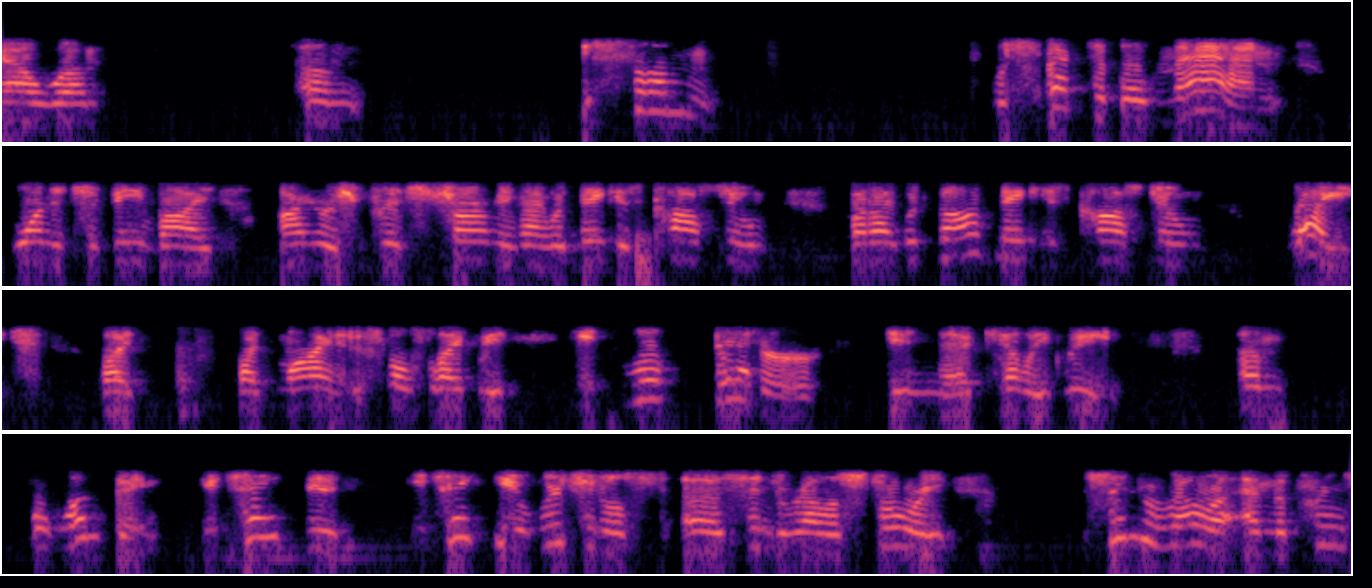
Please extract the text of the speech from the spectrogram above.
Now, um, um, some respectable man wanted to be my Irish Prince Charming, I would make his costume, but I would not make his costume white like like mine is. Most likely, he'd look better in uh, Kelly Green. Um, for one thing, you take the you take the original uh, Cinderella story. Cinderella and the prince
